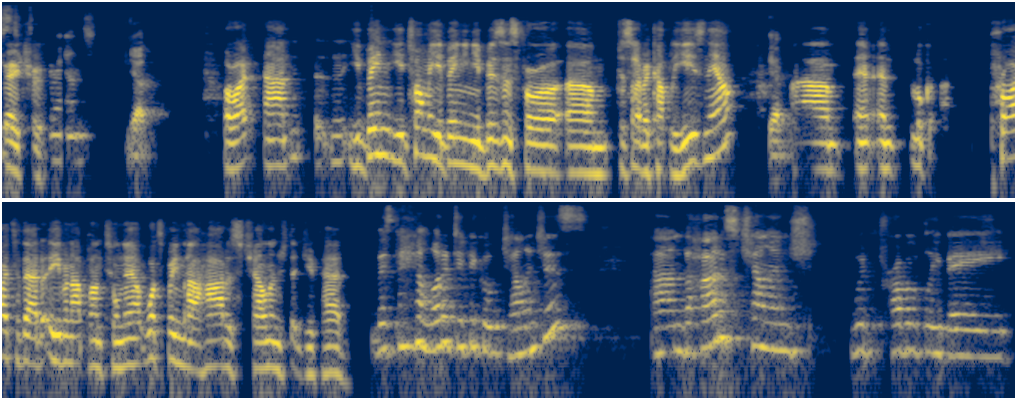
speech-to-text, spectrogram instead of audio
very true. Around. Yeah. All right. Um, you've been. You told me you've been in your business for um, just over a couple of years now. Yeah. Um, and, and look, prior to that, even up until now, what's been the hardest challenge that you've had? There's been a lot of difficult challenges. Um, the hardest challenge would probably be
